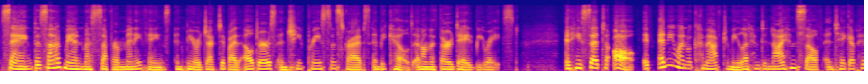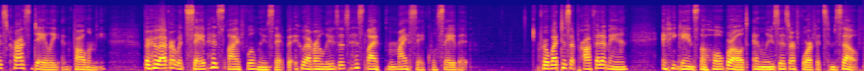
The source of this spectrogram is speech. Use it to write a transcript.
saying, The Son of Man must suffer many things, and be rejected by the elders and chief priests and scribes, and be killed, and on the third day be raised. And he said to all, If anyone would come after me, let him deny himself, and take up his cross daily, and follow me. For whoever would save his life will lose it, but whoever loses his life for my sake will save it. For what does it profit a man if he gains the whole world and loses or forfeits himself?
